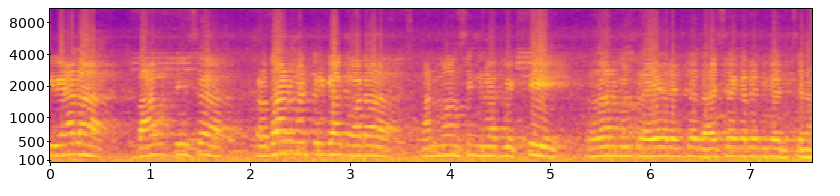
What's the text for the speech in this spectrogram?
ఈవేళ భారతదేశ ప్రధానమంత్రిగా కూడా మన్మోహన్ సింగ్ నాటి వ్యక్తి ప్రధానమంత్రి అయ్యారంటే రాజశేఖర రెడ్డి గారు ఇచ్చిన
